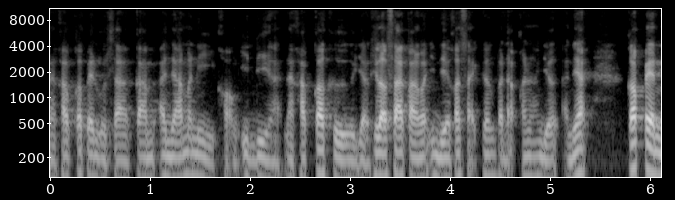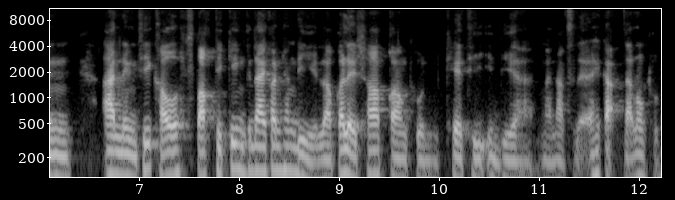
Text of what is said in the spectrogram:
นะครับก็เป็นอุตสาหกรรมอัญมณีของอินเดียนะครับก็คืออย่างที่เราทราบกันว่าอินเดียก็ใส่เครื่องประดับค่อนข้างเยอะ อันนี้ก็เป็น อันหนึ่งที่เขา stock picking ได้ค่อนข้างดี เราก็เลยชอบกองทุน KT อินเดียมานำเสนอให้กับนักลงทุน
